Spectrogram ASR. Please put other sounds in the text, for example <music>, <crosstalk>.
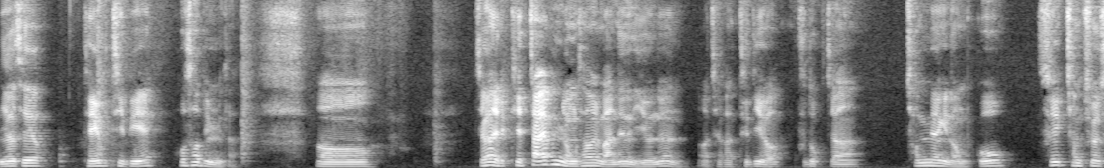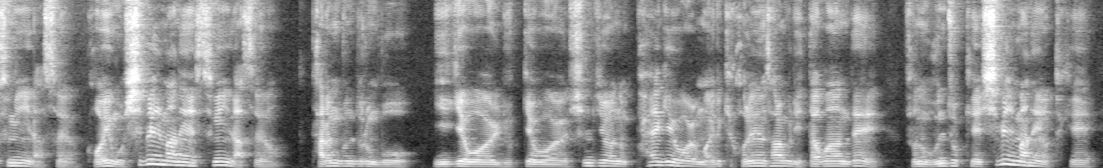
안녕하세요. 데이브TV의 호섭입니다. 어, 제가 이렇게 짧은 영상을 만드는 이유는 어, 제가 드디어 구독자 1000명이 넘고 수익 창출 승인이 났어요. 거의 뭐 10일 만에 승인이 났어요. 다른 분들은 뭐 2개월, 6개월, 심지어는 8개월 막 이렇게 걸리는 사람들이 있다고 하는데 저는 운 좋게 10일 만에 어떻게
